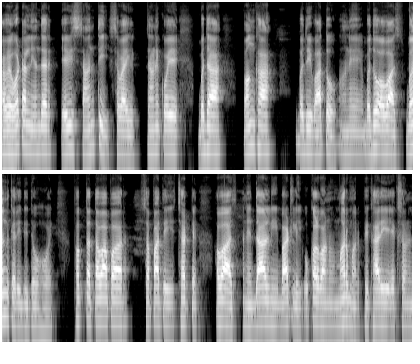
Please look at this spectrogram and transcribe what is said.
હવે હોટલની અંદર એવી શાંતિ છવાઈ જાણે કોઈએ બધા પંખા, બધી વાતો અને બધો અવાજ બંધ કરી દીધો હોય. ફક્ત તવા પર ચપાતી છટ અવાજ અને દાળની બાટલી ઉકળવાનું મરમર ભિખારીએ એકસો ને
